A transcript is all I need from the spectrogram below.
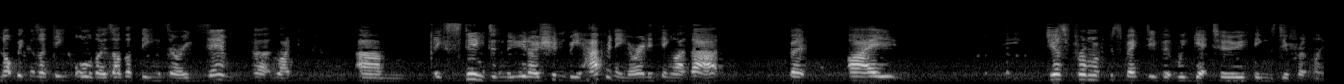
Not because I think all of those other things are exempt, uh, like, um, extinct and, you know, shouldn't be happening or anything like that. But I just from a perspective that we get to do things differently,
